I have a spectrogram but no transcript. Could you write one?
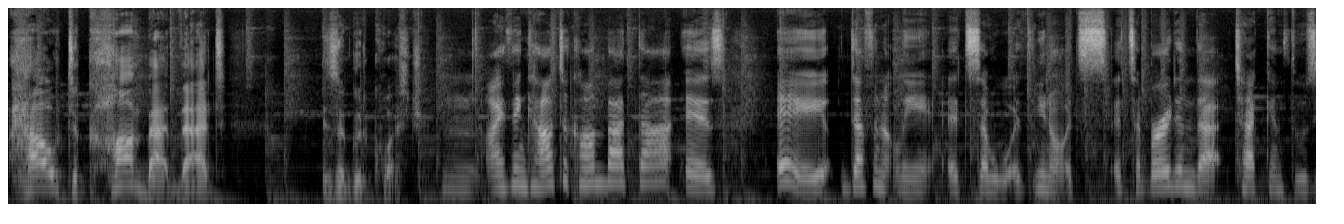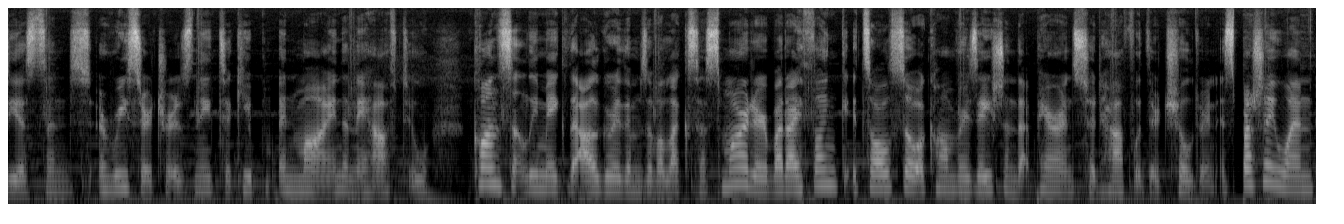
how to combat that is a good question. Mm, I think how to combat that is a definitely it's a you know it's it's a burden that tech enthusiasts and researchers need to keep in mind and they have to constantly make the algorithms of Alexa smarter but I think it's also a conversation that parents should have with their children especially when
